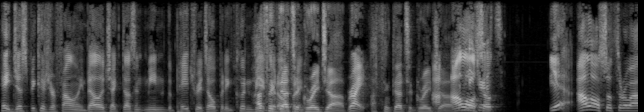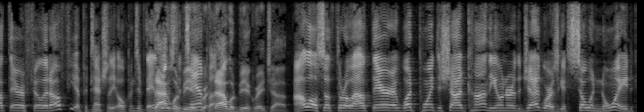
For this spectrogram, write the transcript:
hey, just because you're following Belichick doesn't mean the Patriots opening couldn't be. I a think good that's opening. a great job. Right. I think that's a great job. I'll also, Patriots. Yeah, I'll also throw out there if Philadelphia potentially opens if they that lose would to be Tampa. a great, that would be a great job. I'll also throw out there at what point does Shad Khan, the owner of the Jaguars, gets so annoyed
